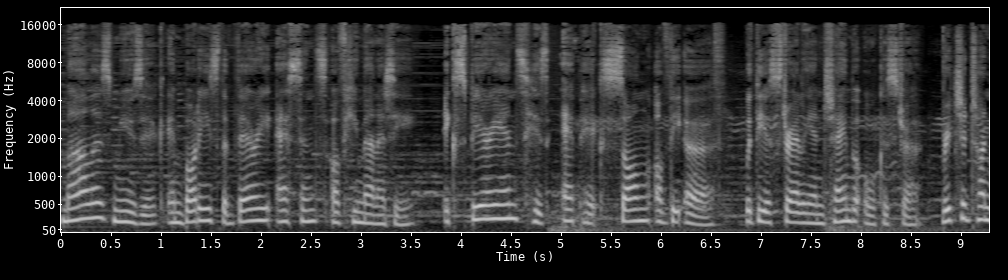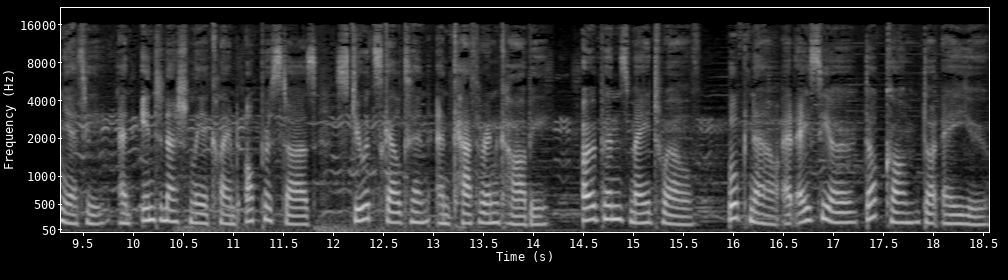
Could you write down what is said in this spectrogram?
Mahler's music embodies the very essence of humanity. Experience his epic Song of the Earth with the Australian Chamber Orchestra, Richard Tognetti, and internationally acclaimed opera stars Stuart Skelton and Catherine Carby. Opens May 12. Book now at aco.com.au.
